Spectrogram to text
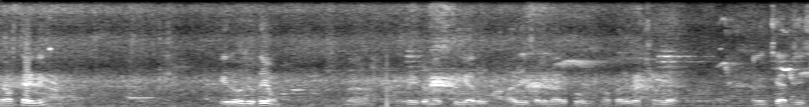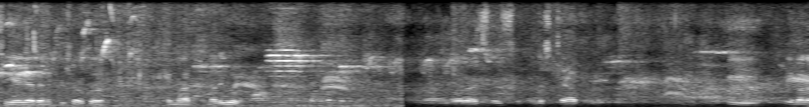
నమస్తే అండి. ఈరోజు ఉదయం నా ప్రీతం ఎస్పీ గారు ఆదేశాల మేరకు మా పరిరక్షణలో ఇన్ఛార్జి సిఏ గారు అయిన కిషోర్ కుమార్ మరియు అండ్ స్టాఫ్ ఈ మన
